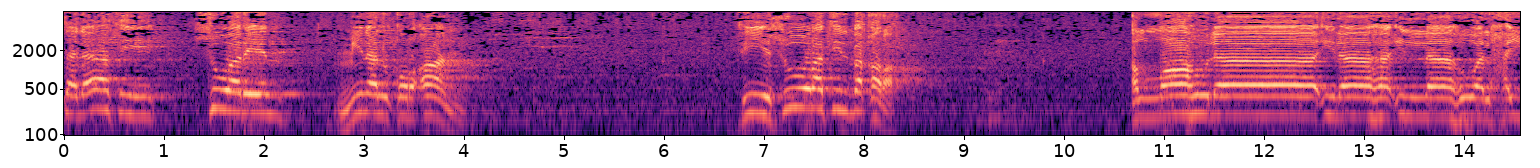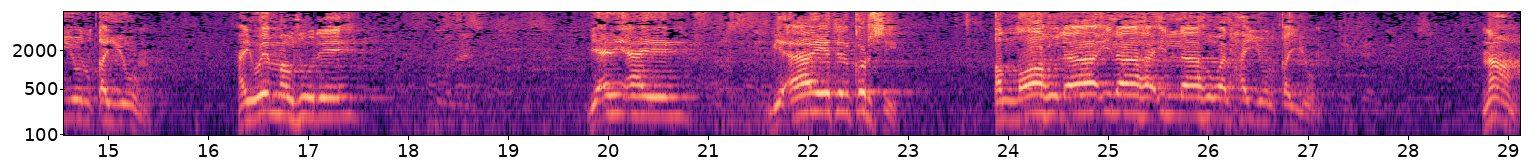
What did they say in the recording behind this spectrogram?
ثلاث سور من القرآن. في سورة البقرة. الله لا إله إلا هو الحي القيوم. هي وين موجودة؟ بأي آية؟ بآية الكرسي. الله لا إله إلا هو الحي القيوم. نعم.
